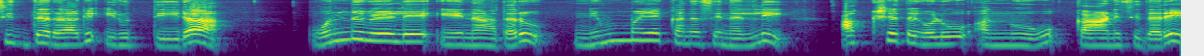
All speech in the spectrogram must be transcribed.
ಸಿದ್ಧರಾಗಿ ಇರುತ್ತೀರಾ? ಒಂದು ವೇಳೆ ಏನಾದರೂ ನಿಮ್ಮಯ ಕನಸಿನಲ್ಲಿ ಅಕ್ಷತೆಗಳು ಅನ್ನುವು ಕಾಣಿಸಿದರೆ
